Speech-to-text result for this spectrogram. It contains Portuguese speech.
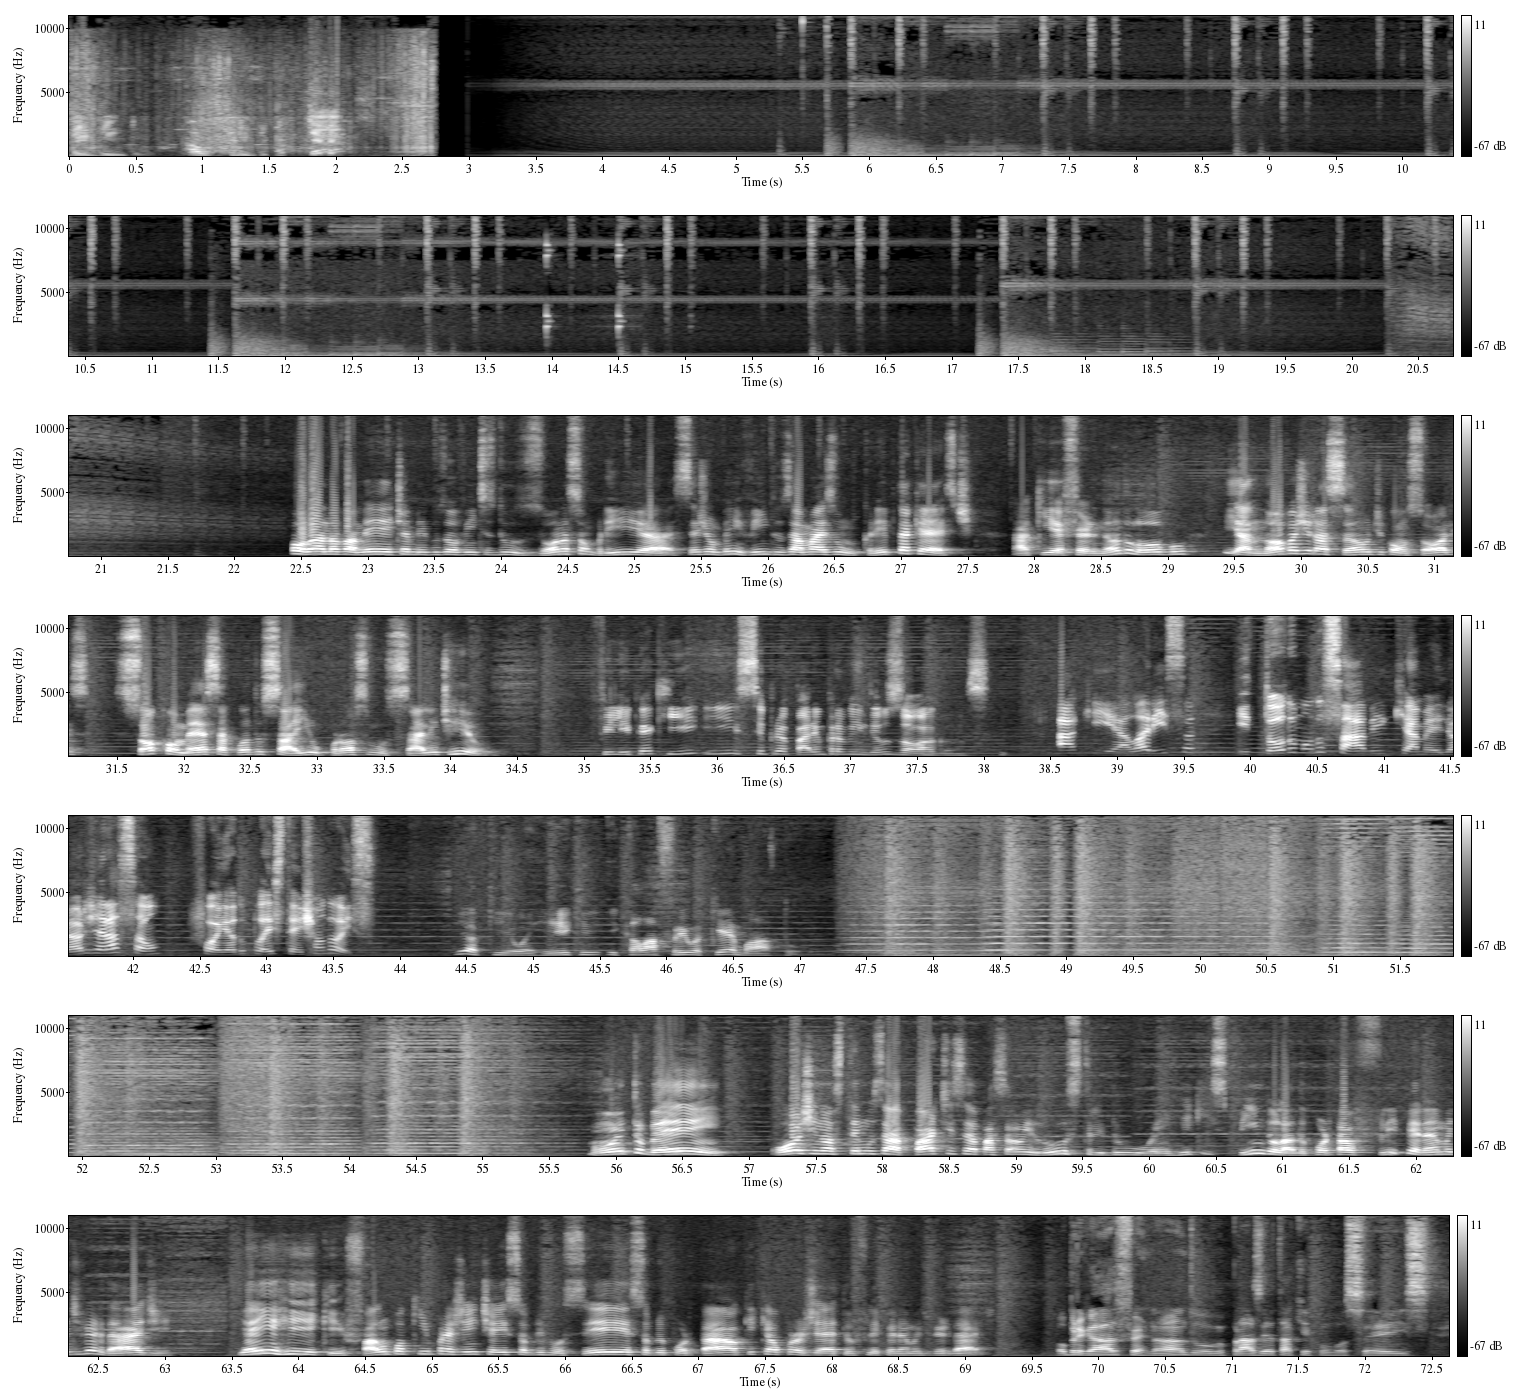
bem-vindo ao CryptoCast. Olá novamente, amigos ouvintes do Zona Sombria. Sejam bem-vindos a mais um CryptoCast. Aqui é Fernando Lobo e a nova geração de consoles só começa quando sair o próximo Silent Hill. Felipe aqui e se preparem para vender os órgãos. Aqui é a Larissa e todo mundo sabe que a melhor geração foi a do PlayStation 2. E aqui é o Henrique e calafrio aqui é mato. Muito bem! Hoje nós temos a participação ilustre do Henrique Espíndola, do portal Fliperama de Verdade. E aí, Henrique, fala um pouquinho pra gente aí sobre você, sobre o portal, o que, é o projeto Fliperama de Verdade. Obrigado, Fernando. Prazer estar aqui com vocês.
